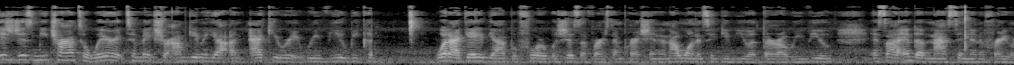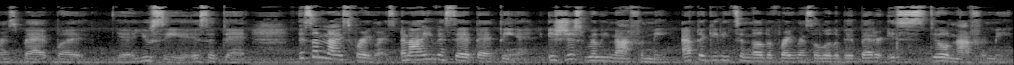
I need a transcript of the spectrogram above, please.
It's just me trying to wear it to make sure i'm giving y'all an accurate review because what I gave y'all before was just a first impression and I wanted to give you a thorough review. And so I end up not sending the fragrance back, but yeah you see it. It's a dent. It's a nice fragrance. And i even said that then. It's just really not for me. After getting to know the fragrance a little bit better it's still not for me.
